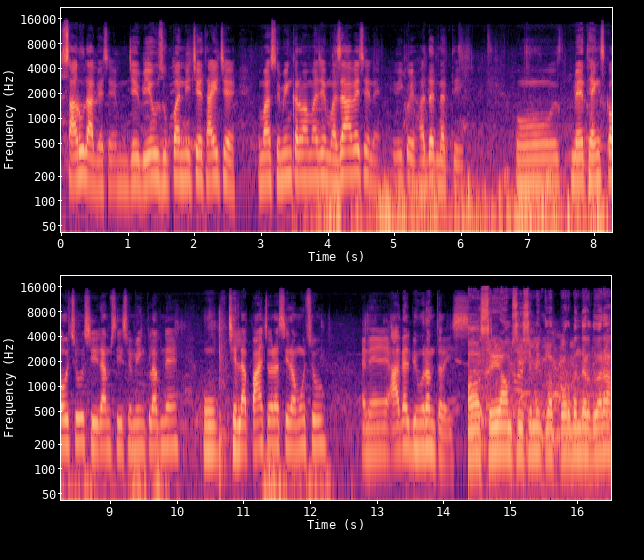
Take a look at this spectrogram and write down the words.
સારું લાગે છે. જે વેવ્સ ઉપર નીચે થાય છે, એમાં સ્વિમિંગ કરવામાં જે મજા આવે છે ને એવી કોઈ હદ જ નથી. હું, મેં થેન્ક્સ કહું છું શ્રીરામ સી સ્વિમિંગ ક્લબને હું છેલ્લા પાંચ વર્ષથી રમું છું અને આગળ બી હું રમતો રહીશ. Shriram sea swimming club Porbandar દ્વારા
